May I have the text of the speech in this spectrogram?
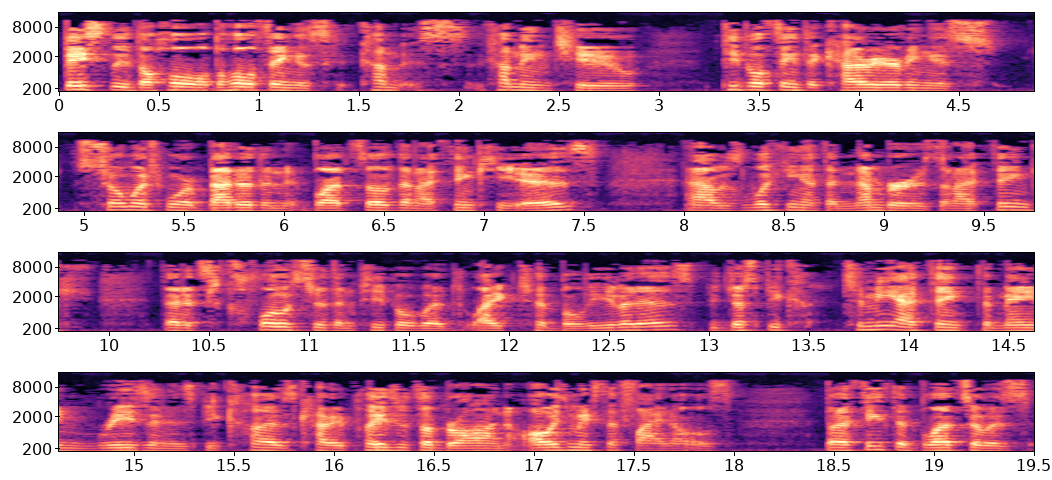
basically the whole the whole thing is com- coming to people think that Kyrie Irving is so much more better than Bledsoe than I think he is. And I was looking at the numbers, and I think that it's closer than people would like to believe it is. Just because, to me, I think the main reason is because Kyrie plays with LeBron, always makes the finals. But I think that Bledsoe is.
